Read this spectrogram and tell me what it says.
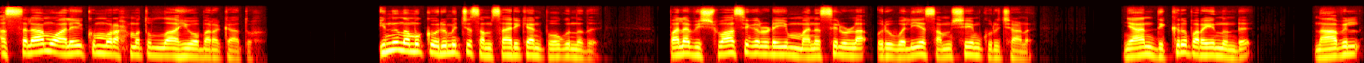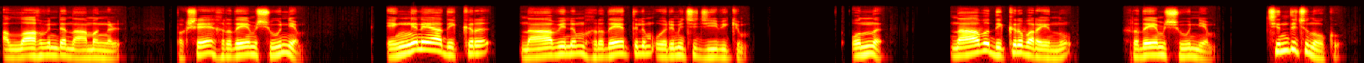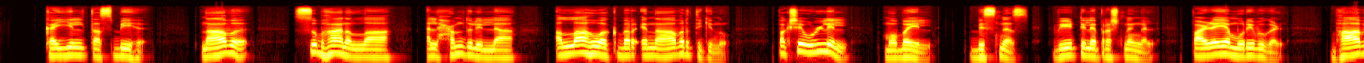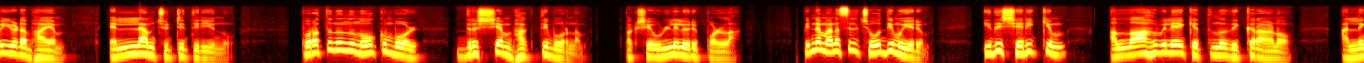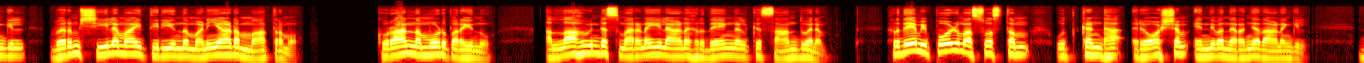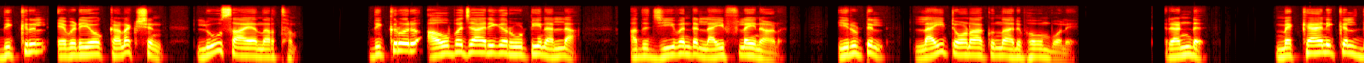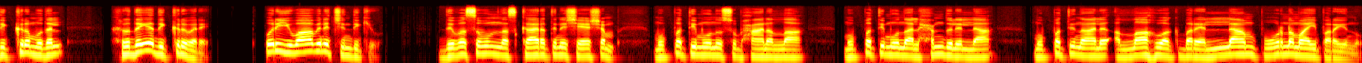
അസ്സലാമു അലൈക്കും വറഹമത്തല്ലാഹി വബറകാതുഹു. ഇന്ന് നമുക്ക് ഒരുമിച്ച് സംസാരിക്കാൻ പോകുന്നത് പല വിശ്വാസികളുടെയും മനസ്സിലുള്ള ഒരു വലിയ സംശയം കുറിച്ചാണ്. ഞാൻ ദിക്റ് പറയുന്നുണ്ട് നാവിൽ അള്ളാഹുവിന്റെ നാമങ്ങൾ പക്ഷേ ഹൃദയം ശൂന്യം. എങ്ങനെയാ ദിക്റ് നാവിനും ഹൃദയത്തിലും ഒരുമിച്ച് ജീവിക്കും? ഒന്ന് നാവ് ദിക്റ് പറയുന്നു ഹൃദയം ശൂന്യം. ചിന്തിച്ചു നോക്കൂ. കയ്യിൽ തസ്ബീഹ് നാവ് സുബാനല്ലാ അൽഹംദുലില്ലാ അള്ളാഹു അക്ബർ എന്ന് ആവർത്തിക്കുന്നു. പക്ഷെ ഉള്ളിൽ മൊബൈൽ ബിസിനസ് വീട്ടിലെ പ്രശ്നങ്ങൾ പഴയ മുറിവുകൾ ഭാവിയുടെ ഭയം എല്ലാം ചുറ്റിത്തിരിയുന്നു. പുറത്തുനിന്ന് നോക്കുമ്പോൾ ദൃശ്യം ഭക്തിപൂർണം പക്ഷെ ഉള്ളിലൊരു പൊള്ള. പിന്നെ മനസ്സിൽ ചോദ്യമുയരും ഇത് ശരിക്കും അള്ളാഹുവിലേക്കെത്തുന്ന ദിക്കറാണോ അല്ലെങ്കിൽ വെറും ശീലമായി തിരിയുന്ന മണിയാടം മാത്രമോ? ഖുറാൻ നമ്മോട് പറയുന്നു അള്ളാഹുവിന്റെ സ്മരണയിലാണ് ഹൃദയങ്ങൾക്ക് സാന്ത്വനം. ഹൃദയം ഇപ്പോഴും അസ്വസ്ഥം ഉത്കണ്ഠ രോഷം എന്നിവ നിറഞ്ഞതാണെങ്കിൽ ദിക്റിൽ എവിടെയോ കണക്ഷൻ ലൂസായ ദിക്ർ ഒരു ഔപചാരിക റൂട്ടീനല്ല അത് ജീവന്റെ ലൈഫ് ലൈനാണ് ഇരുട്ടിൽ ലൈറ്റ് ഓണാക്കുന്ന അനുഭവം പോലെ. രണ്ട് മെക്കാനിക്കൽ ദിക്ർ മുതൽ ഹൃദയ ദിക്ർ വരെ. ഒരു യുവാവിനെ ചിന്തിക്കൂ. ദിവസവും നസ്കാരത്തിന് ശേഷം മുപ്പത്തിമൂന്ന് സുബാനല്ല മുപ്പത്തിമൂന്ന് അൽഹംദുലില്ല മുപ്പത്തിനാല് അള്ളാഹു അക്ബർ എല്ലാം പൂർണമായി പറയുന്നു.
